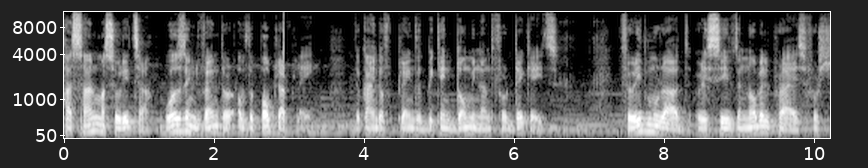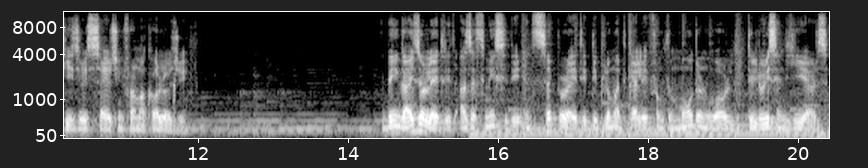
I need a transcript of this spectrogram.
Hasan Masurica was the inventor of the poplar plane, the kind of plane that became dominant for decades. Ferid Murad received the Nobel Prize for his research in pharmacology. Being isolated as ethnicity and separated diplomatically from the modern world till recent years,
